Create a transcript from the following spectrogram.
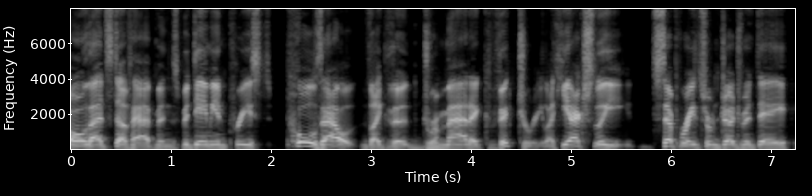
all that stuff happens, but Damian Priest pulls out like the dramatic victory. Like he actually separates from Judgment Day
